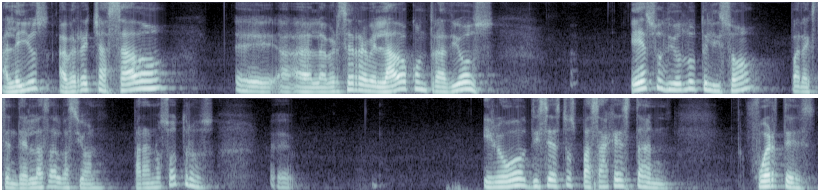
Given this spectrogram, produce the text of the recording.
al ellos haber rechazado, eh, al haberse rebelado contra Dios, eso Dios lo utilizó para extender la salvación para nosotros. Eh, y luego dice estos pasajes tan fuertes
